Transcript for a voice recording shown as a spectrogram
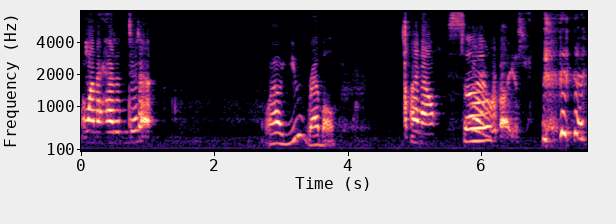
went ahead and did it. Wow, you rebel. I know. Very So, rebellious.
